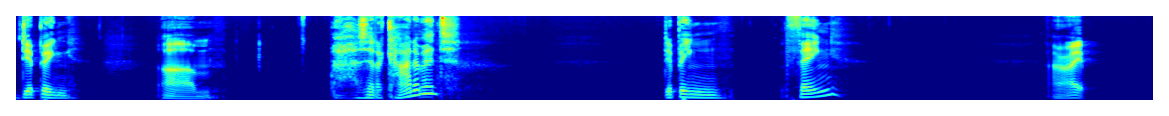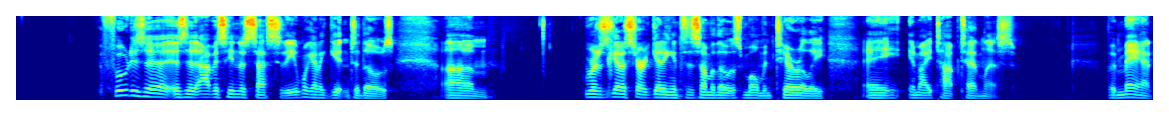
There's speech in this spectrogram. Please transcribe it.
dipping. Um, is it a condiment? Dipping thing. All right. Food is a is obviously a necessity. We're gonna get into those. Um, we're just gonna start getting into some of those momentarily eh, in my top ten list. But man,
